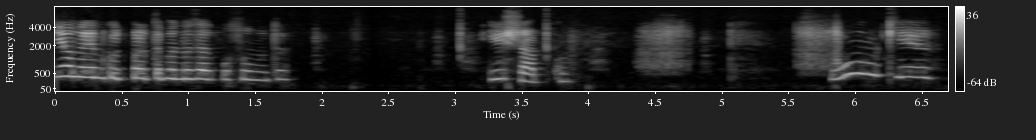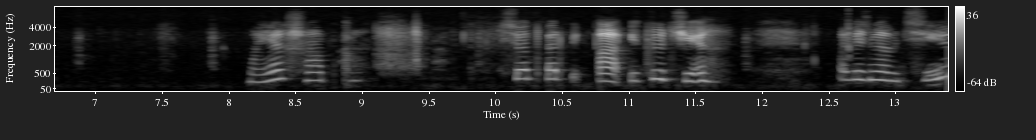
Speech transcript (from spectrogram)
ялинку тепер тебе назад посунути. І шапку. Сумки. Моя шапка. Все, тепер. А, і ключі. Візьмемо ці.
